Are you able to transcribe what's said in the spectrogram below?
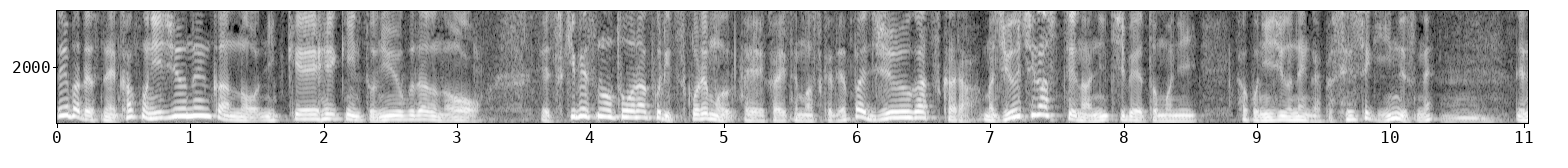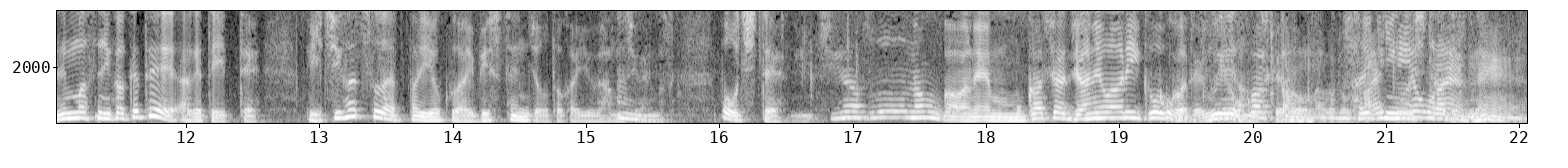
例えばですね、過去20年間の日経平均とニューヨークダウのえ月別の騰落率、これも、えー、書いてますけど、やっぱり10月から、まあ、11月っていうのは日米ともに過去20年がやっぱり成績いいんですね、うん、で年末にかけて上げていって、1月はやっぱりよくは恵比寿天井とかいう話があります、うん、落ちて。1月なんかはね、昔はジャニワリー効果で上なんですけど、最近は下ですね。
